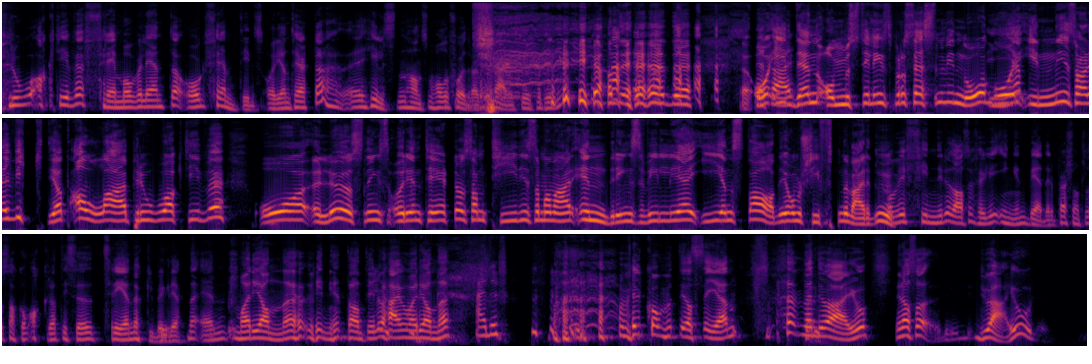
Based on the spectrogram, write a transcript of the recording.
Proaktive, fremoverlente og fremtidsorienterte. Eh, Hilsen han som holder foredrag for næringslivet for tiden. ja, det, det. Og i den omstillingsprosessen vi nå går yep. inn i, så er det viktig at alle er proaktive og løsningsorienterte, og samtidig som man er endringsvillige i en stadig omskiftende verden. Og vi finner jo da selvfølgelig ingen bedre person til å snakke om akkurat disse tre nøkkelbegrepene enn Marianne Vinje Tantilo. Hei, Marianne. Hei, du. Velkommen til oss igjen. Men du er jo Men altså, du er jo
